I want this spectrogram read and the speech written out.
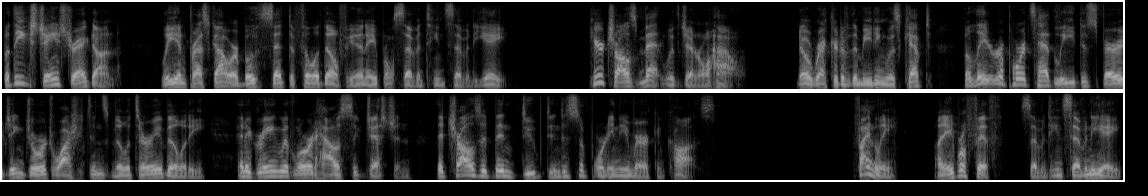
But the exchange dragged on. Lee and Prescott were both sent to Philadelphia in April 1778. Here Charles met with General Howe. No record of the meeting was kept, but later reports had Lee disparaging George Washington's military ability and agreeing with Lord Howe's suggestion that Charles had been duped into supporting the American cause. Finally, on April 5, 1778,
